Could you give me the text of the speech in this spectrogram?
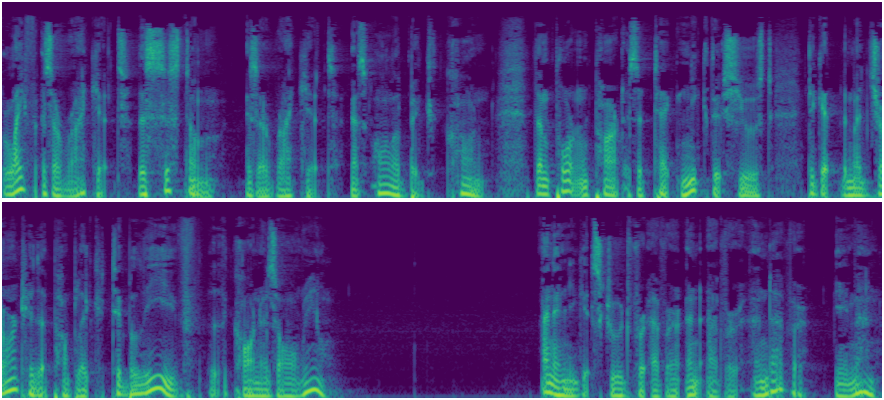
Life is a racket. The system is a racket. It's all a big con. The important part is a technique that's used to get the majority of the public to believe that the con is all real. And then you get screwed forever and ever and ever. Amen.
